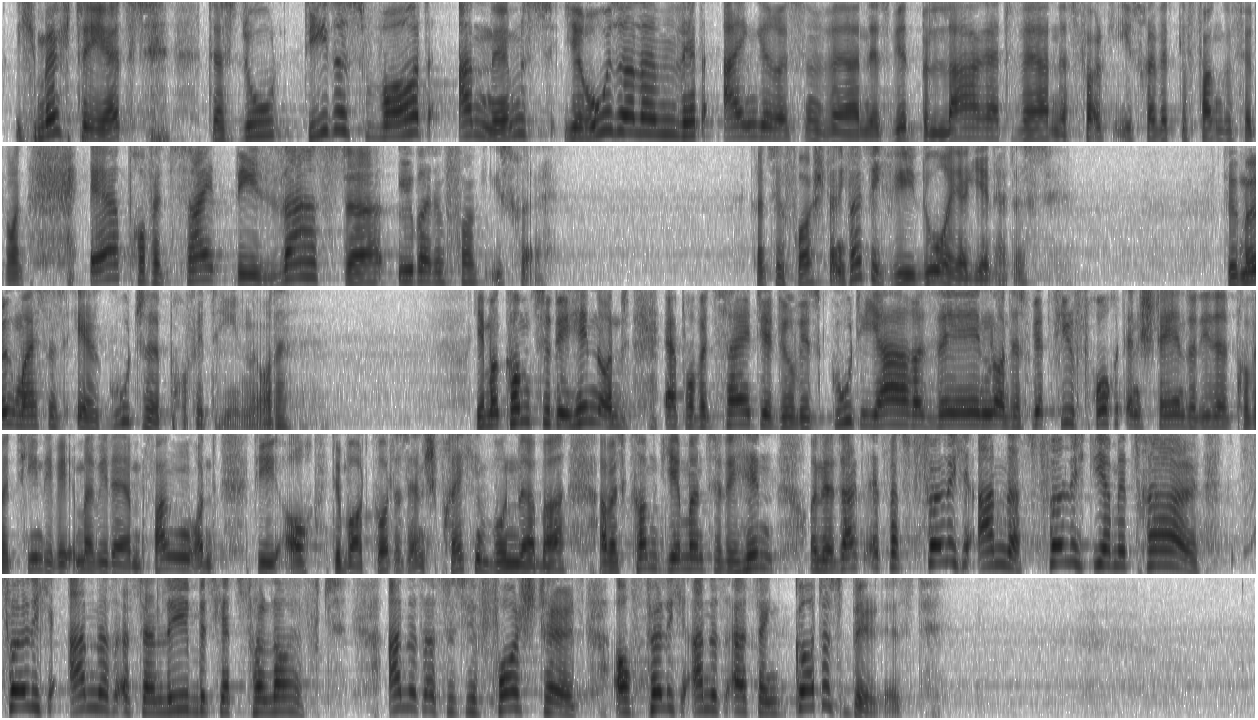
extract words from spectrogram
ich möchte jetzt, dass du dieses Wort annimmst. Jerusalem wird eingerissen werden, es wird belagert werden, das Volk Israel wird gefangen geführt worden. Er prophezeit Desaster über dem Volk Israel. Kannst du dir vorstellen? Ich weiß nicht, wie du reagiert hättest. Wir mögen meistens eher gute Prophetien, oder? Jemand kommt zu dir hin und er prophezeit dir, du wirst gute Jahre sehen und es wird viel Frucht entstehen. So diese Prophetien, die wir immer wieder empfangen und die auch dem Wort Gottes entsprechen, wunderbar. Aber es kommt jemand zu dir hin und er sagt etwas völlig anders, völlig diametral, völlig anders, als dein Leben bis jetzt verläuft. Anders, als du es dir vorstellst, auch völlig anders, als dein Gottesbild ist.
